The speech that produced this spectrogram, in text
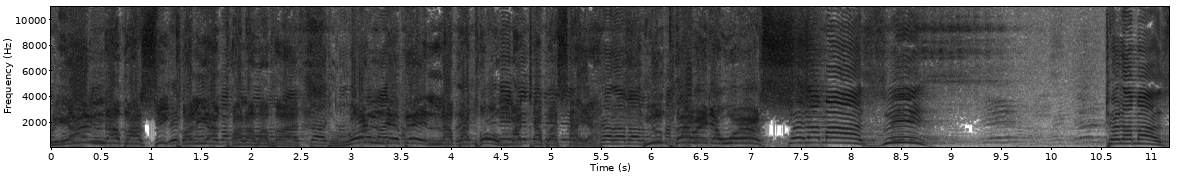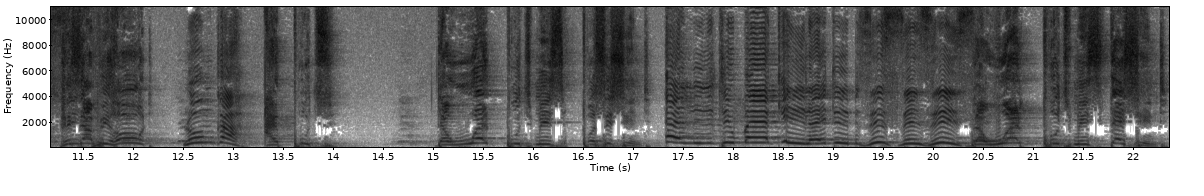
Rianda basikoliantalababa. Ronde be labato matabasaya. You carry the words. thwela amazwi thwela amazwi He said, Behold, I put. The word put means positioned. Eli lithi ubekile ithi zizinzise The word put means stationed.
